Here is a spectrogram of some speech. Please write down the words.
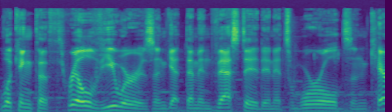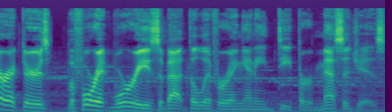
looking to thrill viewers and get them invested in its worlds and characters before it worries about delivering any deeper messages.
